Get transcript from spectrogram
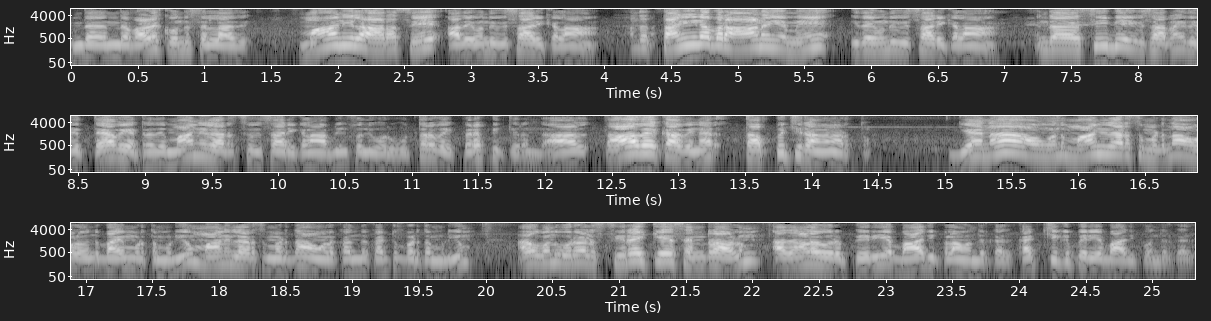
இந்த இந்த வழக்கு வந்து செல்லாது. மாநில அரசே அதை வந்து விசாரிக்கலாம். அந்த தனிநபர் ஆணையமே இதை வந்து விசாரிக்கலாம். இந்த சிபிஐ விசாரணை இதுக்கு தேவையற்றது. மாநில அரசு விசாரிக்கலாம் அப்படின்னு சொல்லி ஒரு உத்தரவை பிறப்பித்திருந்தால் தாவேகாவினர் தப்பிச்சிட்டாங்கன்னு அர்த்தம். ஏன்னா அவங்க வந்து மாநில அரசு மட்டும்தான் அவங்கள வந்து பயமுறுத்த முடியும். மாநில அரசு மட்டும்தான் அவங்களை வந்து கட்டுப்படுத்த முடியும். அவங்க வந்து ஒருவேளை சிறைக்கே சென்றாலும் அதனால ஒரு பெரிய பாதிப்புலாம் வந்திருக்காது. கட்சிக்கு பெரிய பாதிப்பு வந்திருக்காது.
